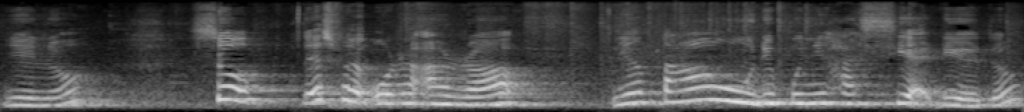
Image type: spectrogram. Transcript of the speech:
You know? So, that's why orang Arab yang tahu dia punya khasiat dia tu,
